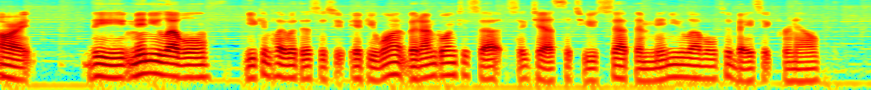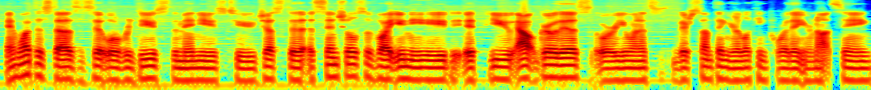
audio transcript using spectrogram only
All right, the menu level you can play with this if you want, but I'm going to set, suggest that you set the menu level to basic for now. And what this does is it will reduce the menus to just the essentials of what you need. If you outgrow this or you want to, there's something you're looking for that you're not seeing,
